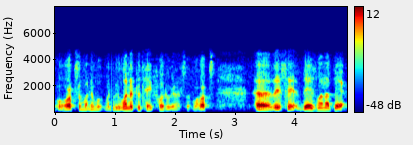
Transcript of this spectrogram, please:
orbs, and when when we wanted to take photographs of orbs, uh, they say, "There's one up there.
